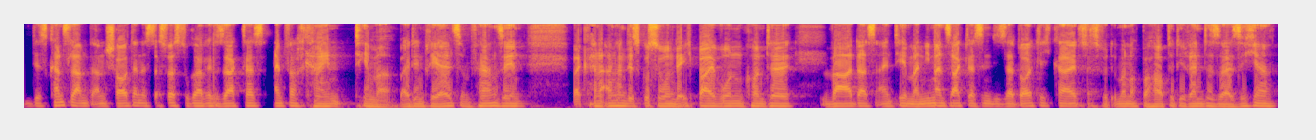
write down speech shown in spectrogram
das Kanzleramt anschaut, dann ist das, was du gerade gesagt hast, einfach kein Thema. Bei den Triels im Fernsehen, bei keiner anderen Diskussion, der ich beiwohnen konnte, war das ein Thema. Niemand sagt das in dieser Deutlichkeit. Es wird immer noch behauptet, die Rente sei sicher.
